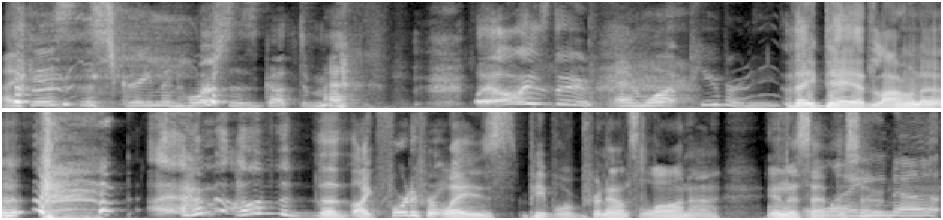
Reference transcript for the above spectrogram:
I guess the screaming horses got to match. They always do. And what puberty? They did, Lana. I, I love the, the like four different ways people pronounce Lana in this episode. Lana,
